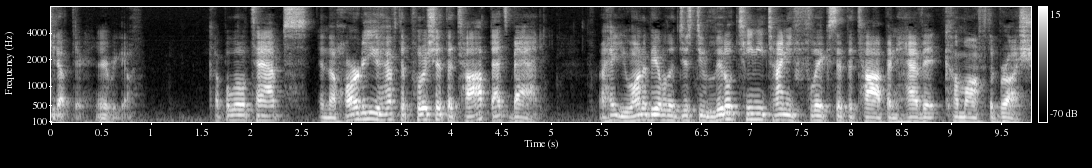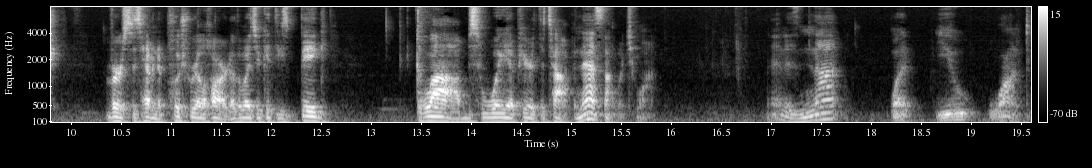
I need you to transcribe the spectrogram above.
Get up there, there we go. A couple little taps, and the harder you have to push at the top, that's bad, right? You wanna be able to just do little teeny tiny flicks at the top and have it come off the brush versus having to push real hard. Otherwise you get these big globs way up here at the top, and that's not what you want. That is not what you want.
